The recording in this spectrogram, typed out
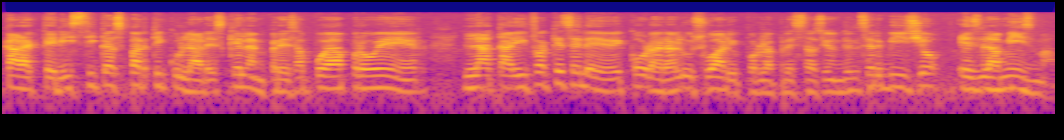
características particulares que la empresa pueda proveer, la tarifa que se le debe cobrar al usuario por la prestación del servicio es la misma.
